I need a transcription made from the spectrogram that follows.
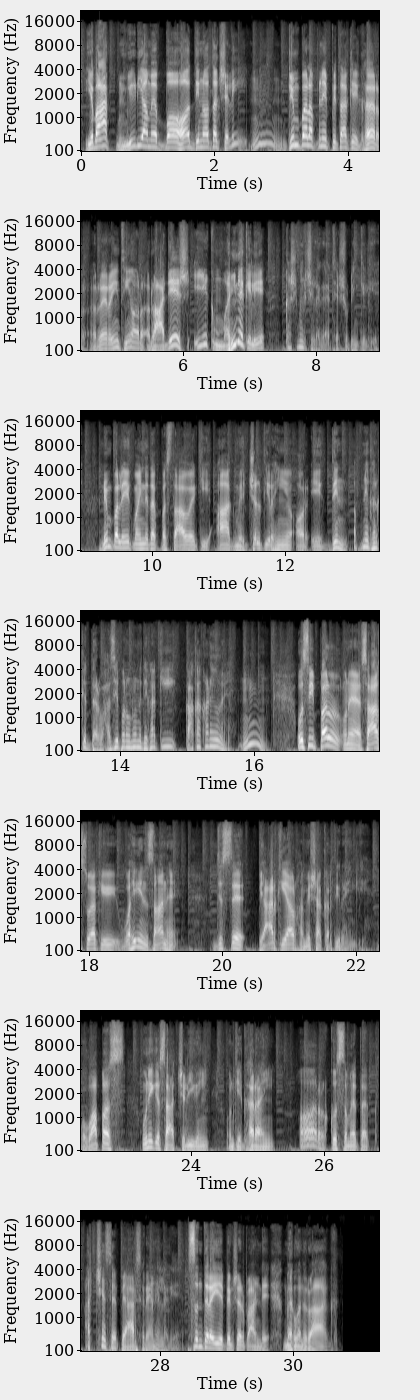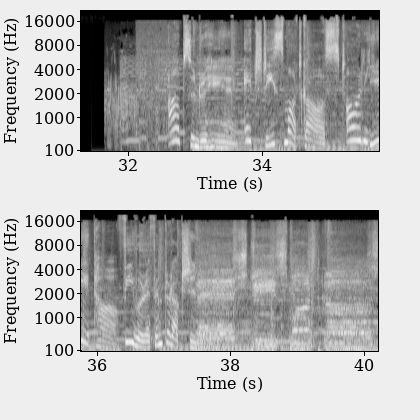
ये बात मीडिया में बहुत दिनों तक चली। हम्म, डिम्पल अपने पिता के घर रह रही थी और राजेश एक महीने के लिए कश्मीर चले गए थे शूटिंग के लिए। डिम्पल एक महीने तक पछतावे की आग में जलती रही हैं और एक दिन अपने घर के दरवाजे पर उन्होंने देखा कि काका खड़े हुए हैं। हम्म, उसी पल उन्हें एहसास हुआ कि वही इंसान है जिससे प्यार किया और हमेशा करती रहेंगी। वो वापस उन्हीं के साथ चली गई उनके घर आई और कुछ समय तक अच्छे से प्यार से रहने लगे। सुनते रहिए पिक्चर पांडे मैं हूँ अनुराग। आप सुन रहे हैं एच डी स्मार्ट कास्ट और ये था fever F production H smart Smartcast.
